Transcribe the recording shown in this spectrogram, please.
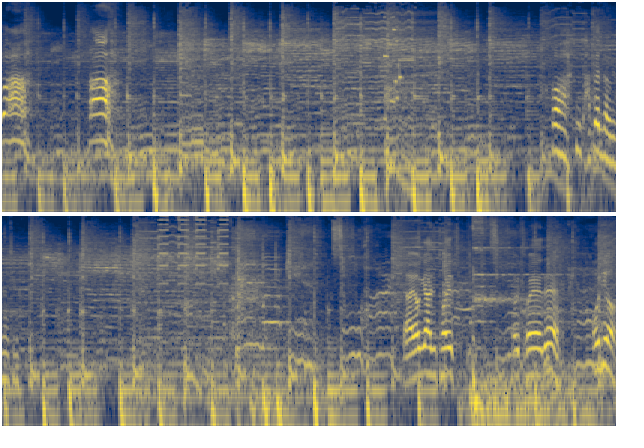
와. 아. 와, 힘 다 뺀다, 여기서 지금. 야 여기 아직 더 해. 여기 더 해야 돼. 어디요?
